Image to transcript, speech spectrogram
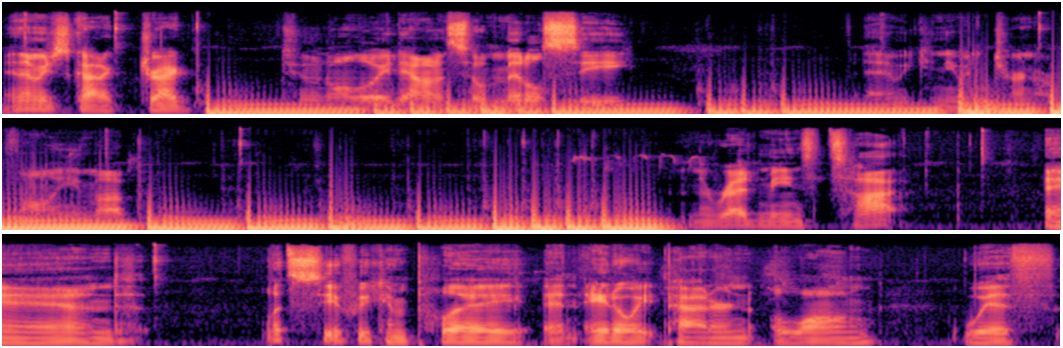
And then we just got to drag tune all the way down. So middle C, And the red means it's hot. And let's see if we can play an 808 pattern along with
